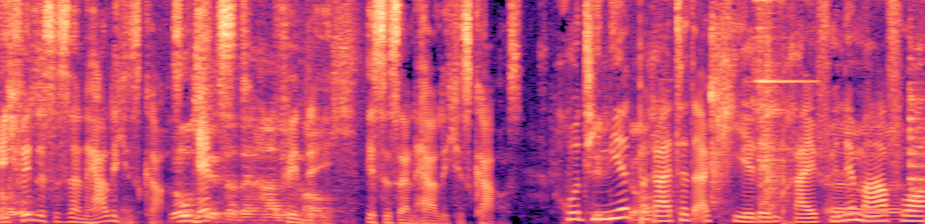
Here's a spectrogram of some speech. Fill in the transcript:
Ich finde, es ist ein herrliches Chaos. Jetzt, finde ich, ist es ein herrliches Chaos. Routiniert bereitet Akil den Brei für Lemar vor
